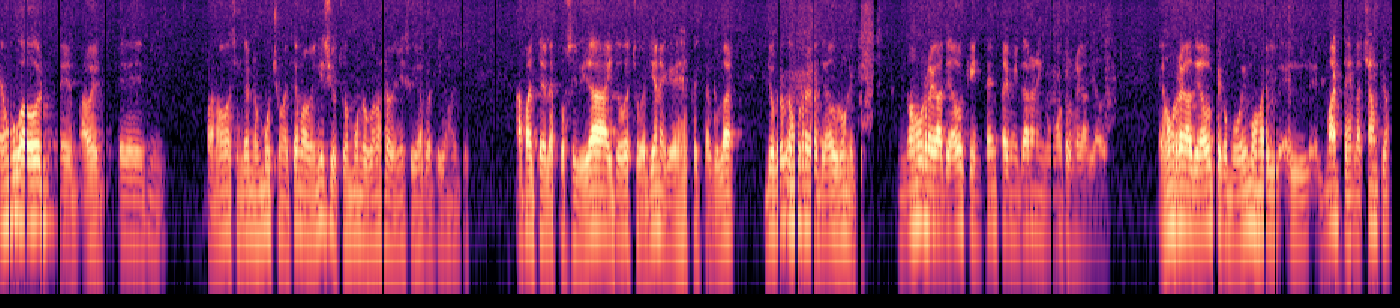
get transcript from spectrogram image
es un jugador, eh, a ver, eh, no extendernos mucho en el tema de Vinicius, todo el mundo conoce a Vinicius ya prácticamente. Aparte de la explosividad y todo esto que tiene, que es espectacular, yo creo que es un regateador único. No es un regateador que intenta imitar a ningún otro regateador. Es un regateador que, como vimos el, el, martes en la Champions,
